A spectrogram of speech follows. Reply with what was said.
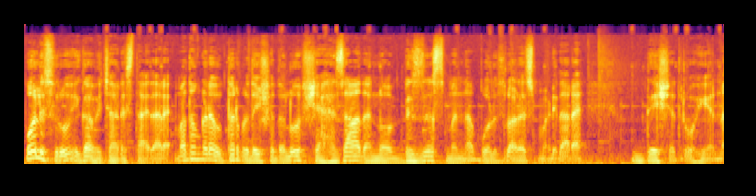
ಪೊಲೀಸರು ಈಗ ವಿಚಾರಿಸ್ತಾ ಇದ್ದಾರೆ. ಮತ್ತೊಂದು ಉತ್ತರ ಪ್ರದೇಶದಲ್ಲೂ ಶೆಹಜಾದ್ ಅನ್ನೋ ಬಿಸ್ನೆಸ್ ಮನ್ನ ಪೊಲೀಸರು ಅರೆಸ್ಟ್ ಮಾಡಿದ್ದಾರೆ ದೇಶದ್ರೋಹಿಯನ್ನ.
